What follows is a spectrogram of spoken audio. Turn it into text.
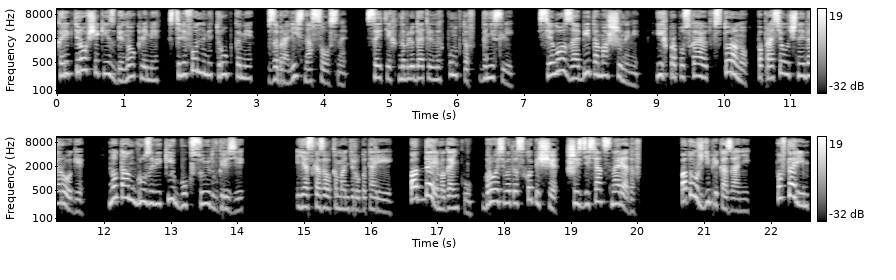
Корректировщики с биноклями, с телефонными трубками взобрались на сосны. С этих наблюдательных пунктов донесли. Село забито машинами, их пропускают в сторону по проселочной дороге, но там грузовики буксуют в грязи. Я сказал командиру батареи, поддай им огоньку, брось в это скопище 60 снарядов. Потом жди приказаний. Повторим,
